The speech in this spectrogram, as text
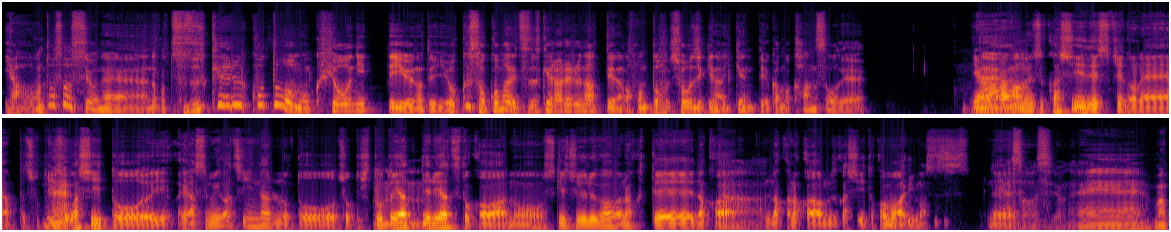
いや、本当そうっすよね。なんか続けることを目標にっていうので、よくそこまで続けられるなっていうのが本当正直な意見っていうか、まあ感想で。いやまあ難しいですけどね、やっぱちょっとね忙しいとや休みがちになるのと、ちょっと人とやってるやつとかは、あの、スケジュールが合わなくて、なんかなかなか難しいとかもありますねいや、。そうですよね。まあ、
